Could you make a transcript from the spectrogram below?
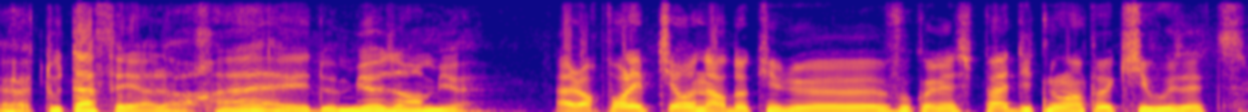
Euh, tout à fait alors, hein, et de mieux en mieux. Alors pour les petits renardos qui ne vous connaissent pas, dites-nous un peu qui vous êtes.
